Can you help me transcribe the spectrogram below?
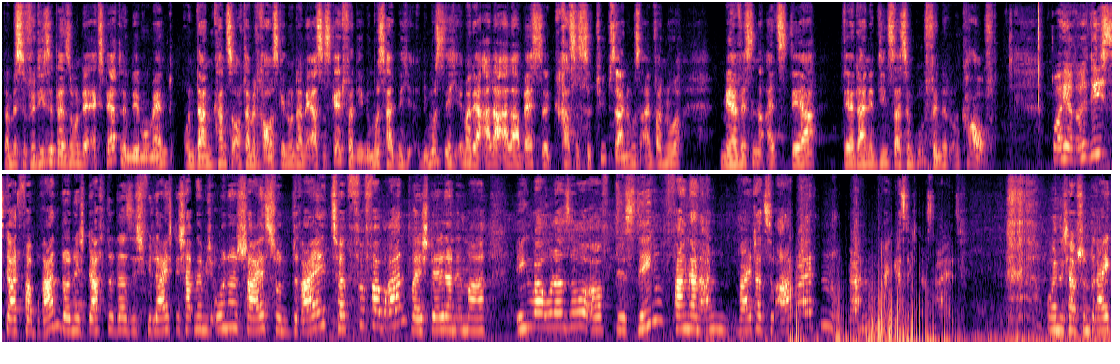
dann bist du für diese Person der Experte in dem Moment und dann kannst du auch damit rausgehen und dein erstes Geld verdienen. Du musst halt nicht, du musst nicht immer der aller, allerbeste, krasseste Typ sein. Du musst einfach nur mehr wissen als der, der deine Dienstleistung gut findet und kauft. Boah, hier riecht's gerade verbrannt und ich dachte, dass ich vielleicht, ich habe nämlich ohne Scheiß schon drei Töpfe verbrannt, weil ich stelle dann immer Ingwer oder so auf das Ding, fange dann an weiter zu arbeiten und dann vergesse ich das halt. Und ich habe schon drei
